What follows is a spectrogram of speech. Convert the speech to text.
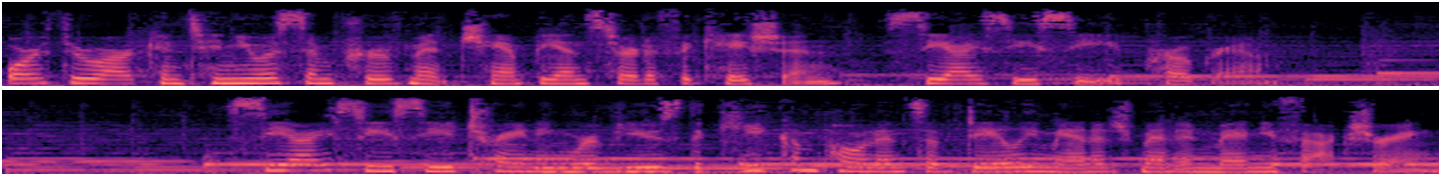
or through our Continuous Improvement Champion Certification CICC program. CICC training reviews the key components of daily management in manufacturing,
